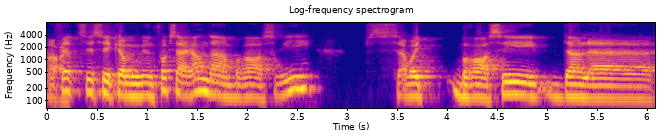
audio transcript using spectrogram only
En fait, tu sais, c'est comme une fois que ça rentre dans la brasserie, ça va être brassé dans la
